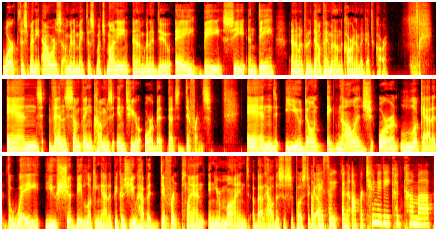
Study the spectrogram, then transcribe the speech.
work this many hours. I'm going to make this much money, and I'm going to do A, B, C, and D. And I'm going to put a down payment on the car, and I'm going to get the car. And then something comes into your orbit that's different and you don't acknowledge or look at it the way you should be looking at it because you have a different plan in your mind about how this is supposed to go. Okay, so an opportunity could come up,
